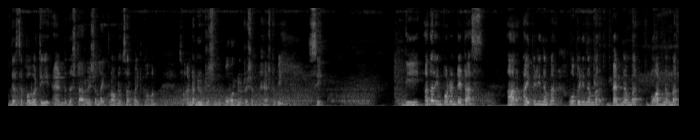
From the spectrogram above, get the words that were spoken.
there's a poverty and the starvation like problems are quite common so undernutrition overnutrition has to be seen the other important data are IPD number, OPD number, bed number, ward number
